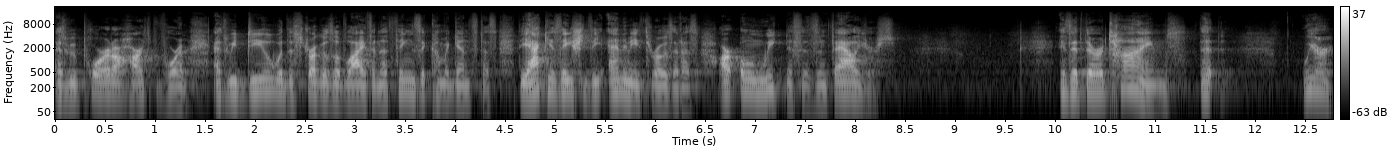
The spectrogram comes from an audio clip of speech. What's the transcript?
as we pour out our hearts before Him, as we deal with the struggles of life and the things that come against us, the accusations the enemy throws at us, our own weaknesses and failures, is that there are times that we are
